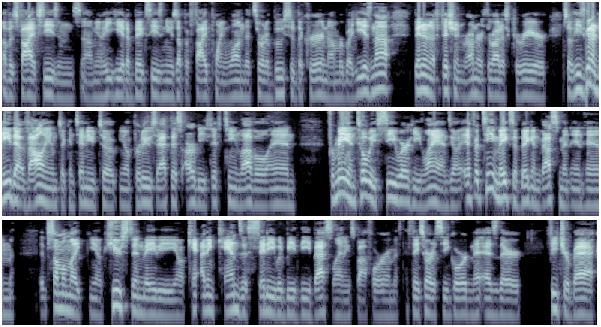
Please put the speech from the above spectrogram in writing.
of his five seasons. Um, you know, he, he, had a big season. He was up at 5.1 that sort of boosted the career number, but he has not been an efficient runner throughout his career. So he's going to need that volume to continue to, you know, produce at this RB 15 level. And for me, until we see where he lands, you know, if a team makes a big investment in him, if someone like you know Houston, maybe you know, I think Kansas City would be the best landing spot for him if, if they sort of see Gordon as their feature back.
